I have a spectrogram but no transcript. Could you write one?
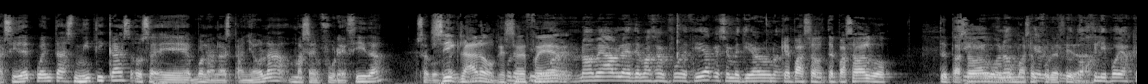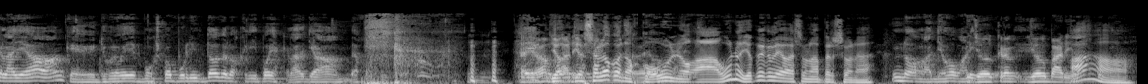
así de cuentas míticas, o sea, eh, bueno, la española más enfurecida. sí, claro, que se fue. no me hables de más enfurecida que se me tiraron una. ¿Qué pasó? ¿Te pasó algo? ¿Te pasó algo más enfurecida? Los gilipollas que la llevaban, que yo creo que es Vox Populi dos de los gilipollas que la llevaban. yo, yo solo conozco uno, a uno, yo creo que le vas a una persona. No, la llevo varios. Yo creo, yo varios. Ah.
